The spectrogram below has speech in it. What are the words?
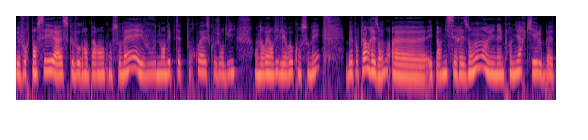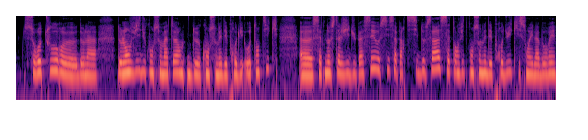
vous repensez à ce que vos grands-parents consommaient et vous vous demandez peut-être pourquoi est-ce qu'aujourd'hui on aurait envie de les reconsommer. Ben pour plein de raisons. Euh, et parmi ces raisons, il y en a une première qui est le, ben, ce retour de, de l'envie du consommateur de consommer des produits authentiques, cette nostalgie du passé aussi, ça participe de ça, cette envie de consommer des produits qui sont élaborés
